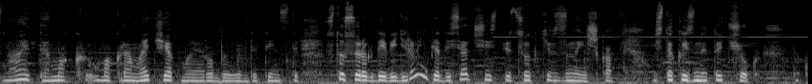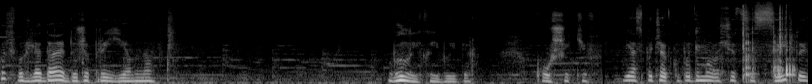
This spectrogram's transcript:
знаєте, мак, макраме, чи як ми робили в дитинстві. 149 гривень, 56% знижка. Ось такий з ниточок. Також виглядає дуже приємно. Великий вибір кошиків. Я спочатку подумала, що це сито,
